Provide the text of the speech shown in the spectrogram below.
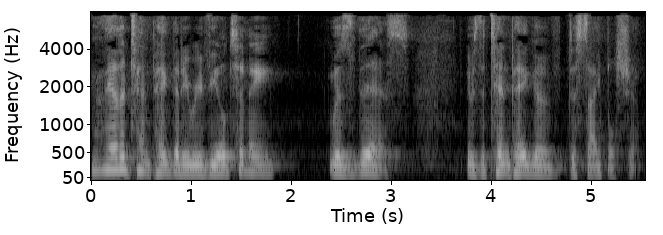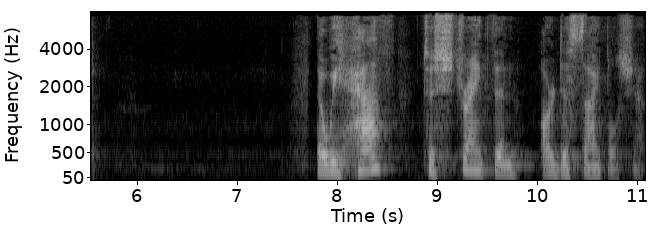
And the other tent peg that he revealed to me was this it was the tent peg of discipleship. That we have to strengthen our discipleship.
